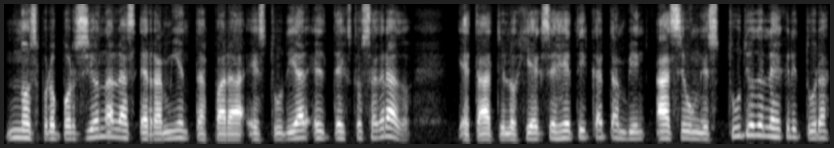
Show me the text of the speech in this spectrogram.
nos proporciona las herramientas para estudiar el texto sagrado. Esta teología exegética también hace un estudio de la escritura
